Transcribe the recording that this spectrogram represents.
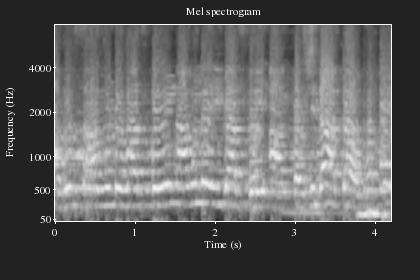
अहो साऊंड वाजतोय नावलंय गाजतोय आकाश दादा फते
